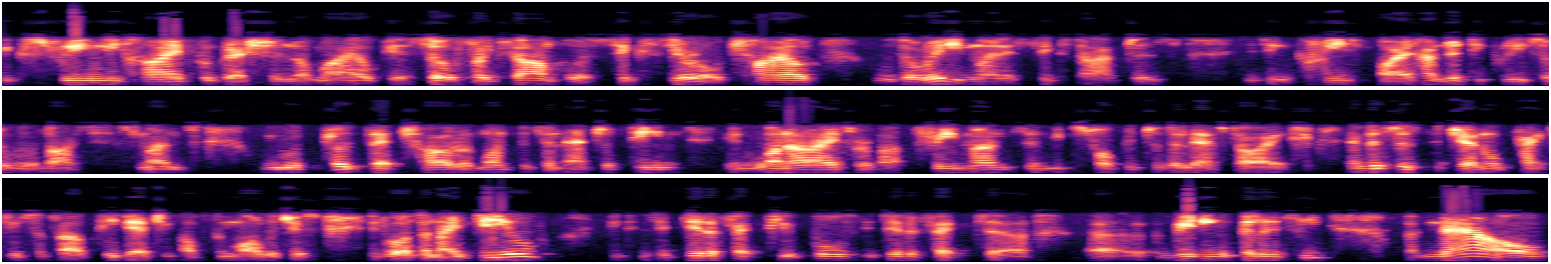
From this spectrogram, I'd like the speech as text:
extremely high progression of myopia. So, for example, a six year old child who's already minus six diopters is increased by 100 degrees over the last six months. We would put that child on 1% atropine in one eye for about three months and we'd swap it to the left eye. And this is the general practice of our pediatric ophthalmologists. It was an ideal because it did affect pupils, it did affect uh, uh, reading ability. But now,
